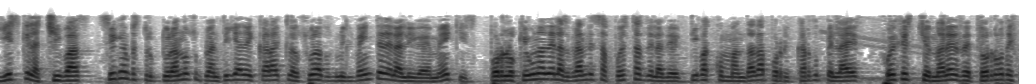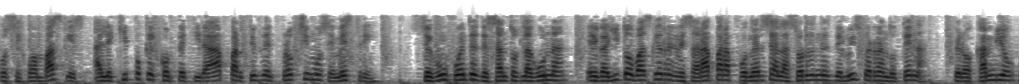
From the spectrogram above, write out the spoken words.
y es que las Chivas siguen reestructurando su plantilla de cara al clausura 2020 de la Liga MX, por lo que una de las grandes apuestas de la directiva comandada por Ricardo Peláez fue gestionar el retorno de José Juan Vázquez al equipo que competirá a partir del próximo semestre. Según fuentes de Santos Laguna, el Gallito Vázquez regresará para ponerse a las órdenes de Luis Fernando Tena, pero a cambio,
